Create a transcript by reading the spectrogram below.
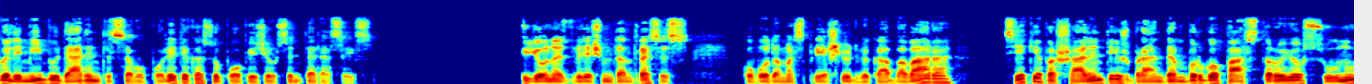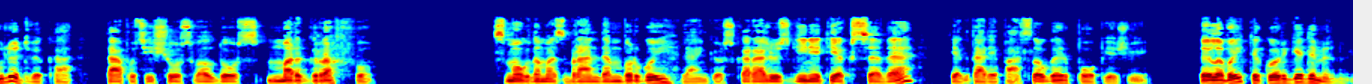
galimybių derinti savo politiką su popiežiaus interesais. Jonas 22, kovodamas prieš Liudviką Bavarą, siekė pašalinti iš Brandenburgo pastarojo sūnų Liudviką, tapusį šios valdos margrafu. Smogdamas Brandenburgui, Lenkijos karalius gynė tiek save, tiek darė paslaugą ir popiežiui. Tai labai tiko ir Gediminui.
